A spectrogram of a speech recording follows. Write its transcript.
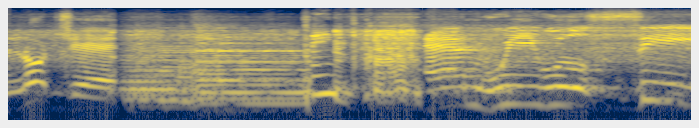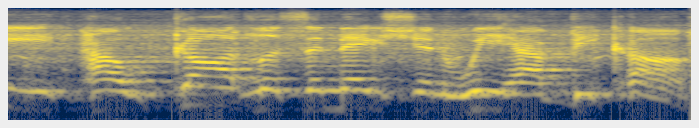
noche. And we will see how godless a nation we have become.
